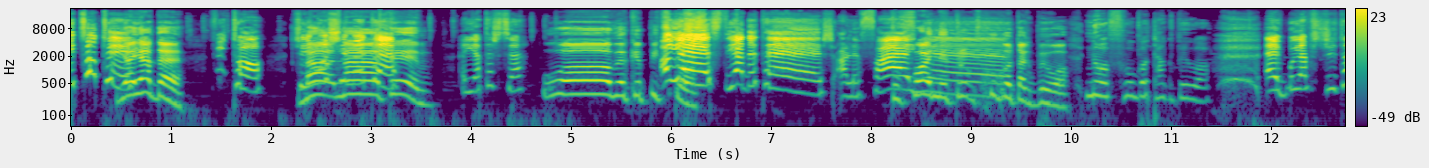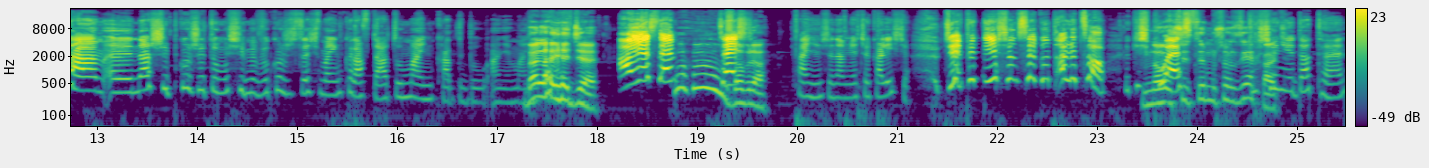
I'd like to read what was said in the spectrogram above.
Ej, co ty? Ja jadę! Wito! Czyli Na, musimy na te... tym! Ej, ja też chcę. Wow, jakie pizko! Jest! Jadę też, ale To fajnie. fajne, to w Hugo tak było. No, w Hugo tak było. Ej, bo ja przeczytałam e, na szybko, że tu musimy wykorzystać Minecrafta, a tu Minecraft był, a nie Minecraft. Bela jedzie. A jestem! Uhu, Cześć! Dobra. Fajnie, że na mnie czekaliście. Gdzie 50 sekund, ale co? Jakiś No, quest. wszyscy muszą Tu się zjechać. nie da ten.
